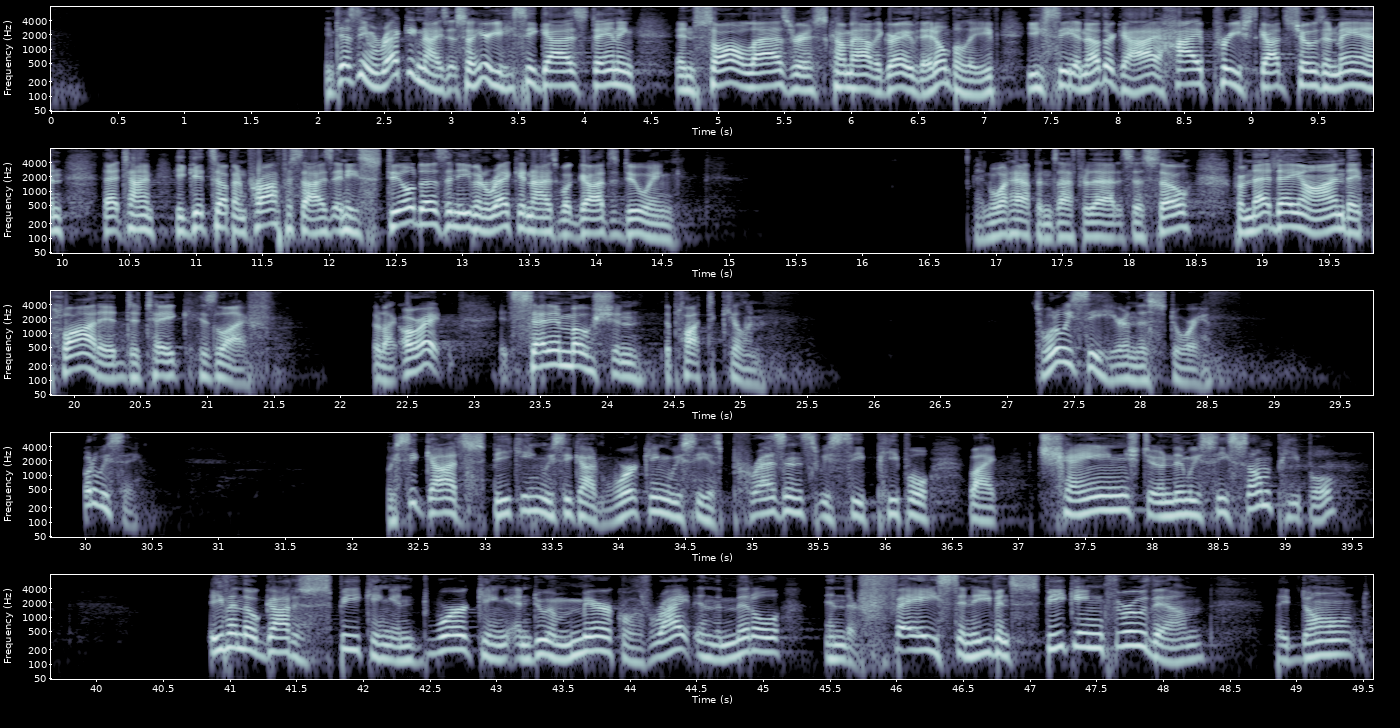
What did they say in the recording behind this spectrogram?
He doesn't even recognize it. So here you see guys standing and saw Lazarus come out of the grave. They don't believe. You see another guy, a high priest, God's chosen man. That time he gets up and prophesies, and he still doesn't even recognize what God's doing. And what happens after that? It says, So from that day on, they plotted to take his life. They're like, All right, it set in motion the plot to kill him. So what do we see here in this story? What do we see? We see God speaking, we see God working, we see his presence, we see people like changed, and then we see some people, even though God is speaking and working and doing miracles right in the middle, in their face, and even speaking through them, they don't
